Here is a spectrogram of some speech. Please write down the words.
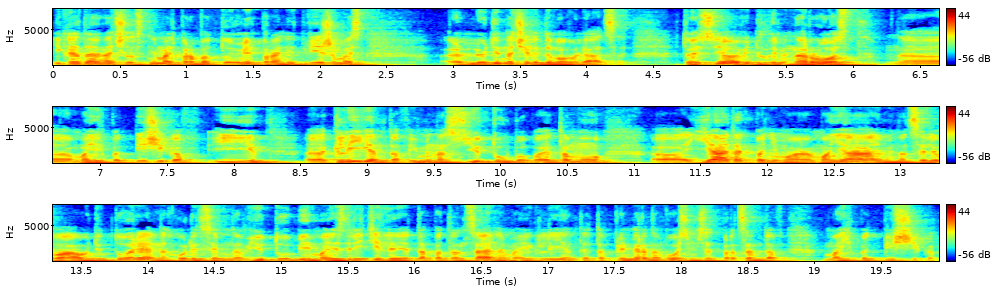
и когда я начал снимать про Батуми, про недвижимость, люди начали добавляться. То есть я увидел именно рост э, моих подписчиков и э, клиентов именно с YouTube. Поэтому э, я так понимаю, моя именно целевая аудитория находится именно в YouTube. И мои зрители это потенциально мои клиенты. Это примерно 80% моих подписчиков.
